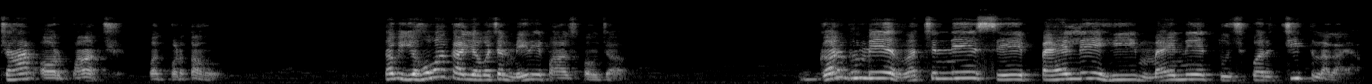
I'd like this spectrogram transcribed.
चार और पाँच पद पढ़ता हूँ। तब यहोवा का यह वचन मेरे पास पहुँचा। गर्भ में रचने से पहले ही मैंने तुझ पर चित लगाया।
